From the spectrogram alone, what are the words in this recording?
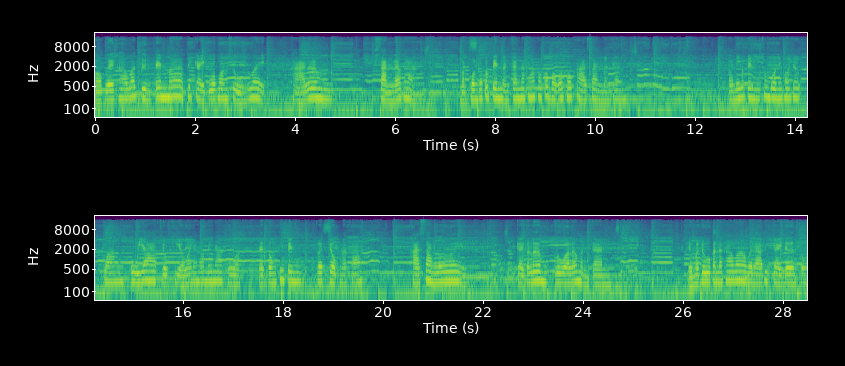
บอกเลยค่ะว่าตื่นเต้นมากพี่ไก่กลัวความสูงด้วย ขาเริ่มสั่นแล้วค่ะ บางคนเขาก็เป็นเหมือนกันนะคะ เขาก็บอกว่าเขาขาสั่นเหมือนกัน ตอนนี้ก็เป็นข้างบนนี่เขาจะวางปูหญ้าเขียวๆไว้นะคะ ไม่น่ากลัว แต่ตรงที่เป็นกระจกนะคะ ขาสั่นเลยพี่ไก่ก็เริ่มกลัวแล้วเหมือนกัน ดี๋ยวมาดูกันนะคะว่าเวลาพี่ไก่เดินตรง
